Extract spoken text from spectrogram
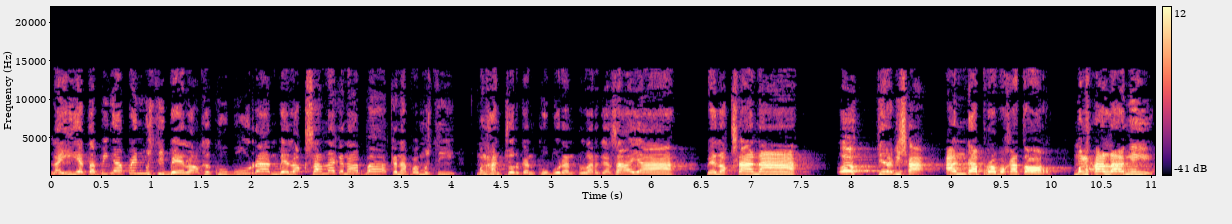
Lah iya tapi ngapain mesti belok ke kuburan? Belok sana kenapa? Kenapa mesti menghancurkan kuburan keluarga saya? Belok sana. Oh tidak bisa. Anda provokator. Menghalangi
